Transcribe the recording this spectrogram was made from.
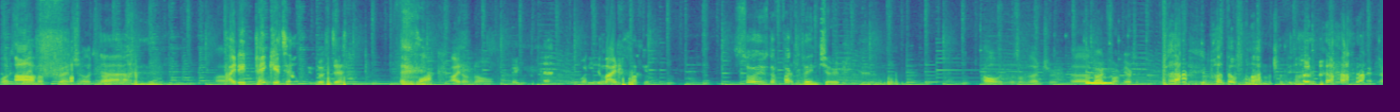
What is the Ah, name of French electronic? Yeah. Uh, I need Pinky to help me with this. fuck. I don't know. What do you mind fucking? So is the fucking. Adventure. Oh, it was adventure. Uh, Dark Form, your turn. what the fuck? What the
